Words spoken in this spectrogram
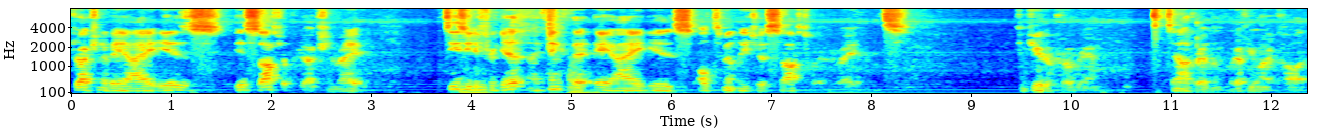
production of AI is is software production, right? It's easy to forget. I think that AI is ultimately just software, right? It's computer program. It's an algorithm, whatever you want to call it.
